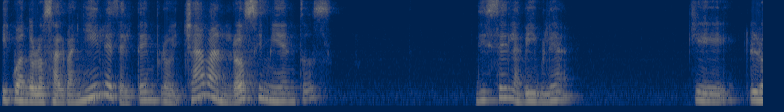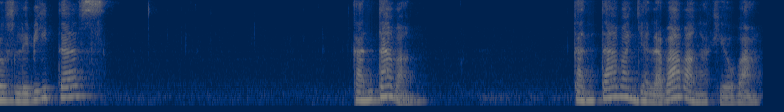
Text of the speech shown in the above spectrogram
Y cuando los albañiles del templo echaban los cimientos, dice la Biblia que los levitas cantaban, cantaban y alababan a Jehová,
